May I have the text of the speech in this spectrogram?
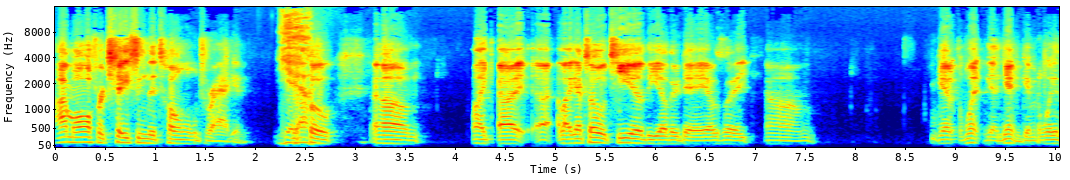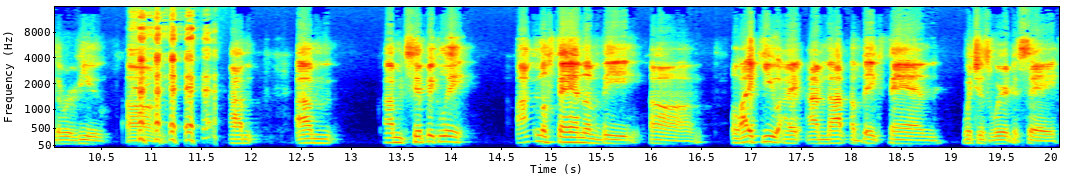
I'm all for chasing the tonal dragon. yeah, So, um, like I uh, like I told Tia the other day, I was like, um, get went again giving away the review. Um, I'm I'm I'm typically I'm a fan of the um like you I I'm not a big fan which is weird to say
